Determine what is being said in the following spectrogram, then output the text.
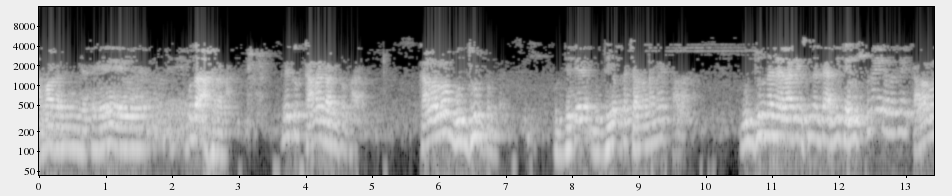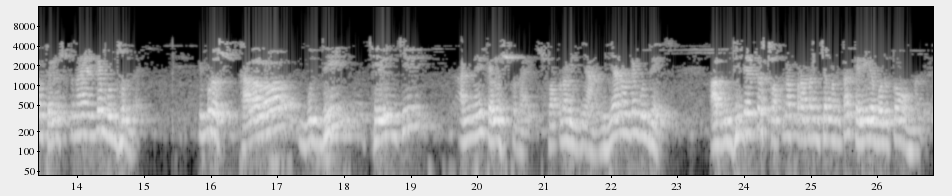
అవగమ్యతే. ఉదాహరణ మీకు కలగంటున్నారు. కళలో బుద్ధి ఉంటుంది. బుద్ధిదే బుద్ధి యొక్క చలనమే కళ. బుద్ధి ఉందని ఎలా తెలిసిందంటే అన్నీ తెలుస్తున్నాయి కదండి. కళలో తెలుస్తున్నాయంటే బుద్ధి ఉంది ఇప్పుడు కళలో బుద్ధి చెలించి అన్నీ తెలుస్తున్నాయి. స్వప్న విజ్ఞానం. విజ్ఞానం అంటే బుద్ధి. ఆ బుద్ధి చేత స్వప్న ప్రపంచం అంతా తెలియబడుతూ ఉన్నది.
